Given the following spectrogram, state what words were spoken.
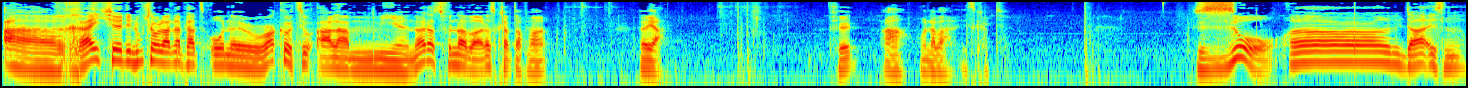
Erreiche den Hubschrauberlanderplatz ohne Rocco zu alarmieren. Na, das ist wunderbar. Das klappt doch mal. Äh, ja. Schön. Ah, wunderbar. Es klappt. So. Äh, da ist ein...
